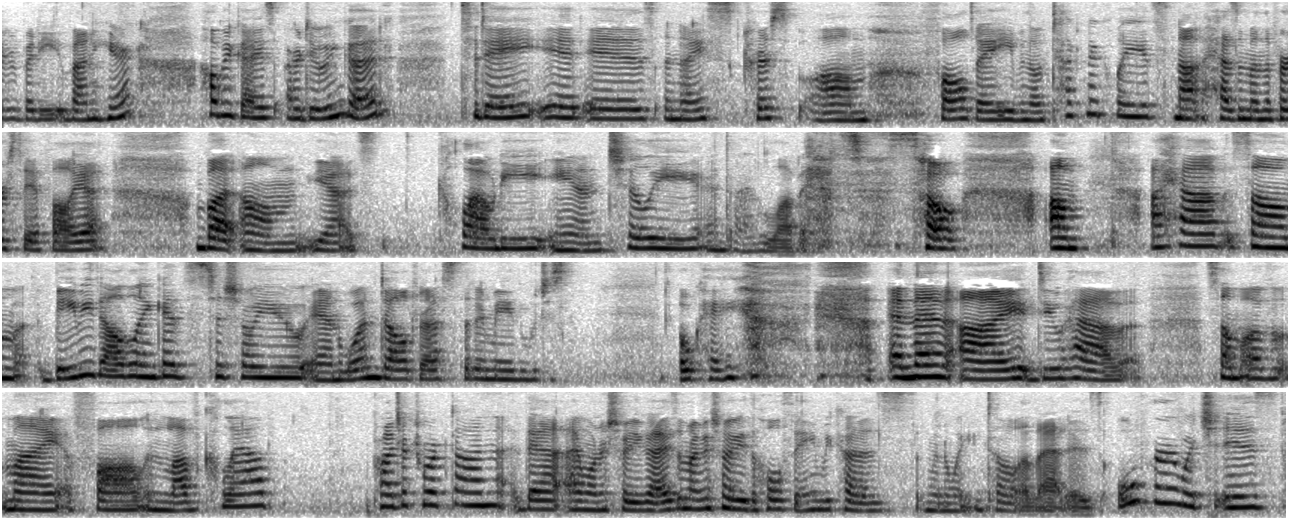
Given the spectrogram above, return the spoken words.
everybody, Yvonne here. Hope you guys are doing good. Today it is a nice crisp um, fall day, even though technically it's not hasn't been the first day of fall yet. But um, yeah, it's cloudy and chilly and I love it. So um, I have some baby doll blankets to show you and one doll dress that I made, which is okay. and then I do have some of my Fall in Love collab project worked on that I want to show you guys. I'm not going to show you the whole thing because I'm going to wait until that is over, which is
